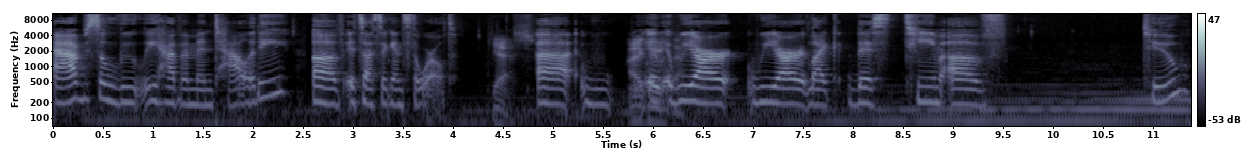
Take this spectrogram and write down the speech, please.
absolutely have a mentality of it's us against the world Yes. Uh, I agree. it, we are we are like this team of two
